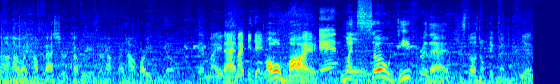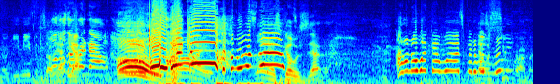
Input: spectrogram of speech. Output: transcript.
Uh, how like how fast your recovery is, or how and how far you can go. That might That might be game. Oh my! And Went oh. so deep for that. He still has no Pikmin. Yeah, no, he needs to So, pull yeah, those yeah. right now. Oh, oh my my! god! What was Let that? us go, Zep. I don't know what that was, but it that was, was really. super armor.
